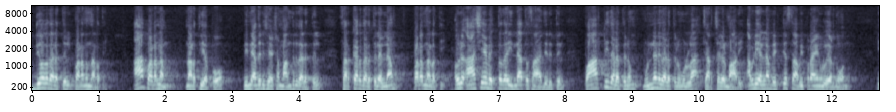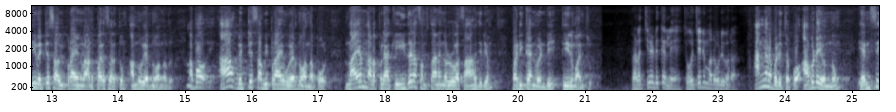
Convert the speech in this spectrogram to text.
ഉദ്യോഗതലത്തിൽ പഠനം നടത്തി. ആ പഠനം നടത്തിയപ്പോൾ പിന്നെ അതിനുശേഷം മന്ത്രിതലത്തിൽ സർക്കാർ തലത്തിലെല്ലാം പഠനം നടത്തി. ഒരു ആശയ വ്യക്തത ഇല്ലാത്ത സാഹചര്യത്തിൽ പാർട്ടി തലത്തിലും മുന്നണി തലത്തിലുമുള്ള ചർച്ചകൾ മാറി. അവിടെയെല്ലാം വ്യത്യസ്ത അഭിപ്രായങ്ങൾ ഉയർന്നു വന്നു. ഈ വ്യത്യസ്ത അഭിപ്രായങ്ങളാണ് പല സ്ഥലത്തും അന്ന് ഉയർന്നു വന്നത്. അപ്പോൾ ആ വ്യത്യസ്ത അഭിപ്രായം ഉയർന്നു വന്നപ്പോൾ നയം നടപ്പിലാക്കി ഇതര സംസ്ഥാനങ്ങളിലുള്ള സാഹചര്യം പഠിക്കാൻ വേണ്ടി തീരുമാനിച്ചു. വിളച്ചിലെടുക്കല്ലേ? ചോദിച്ചതിന് മറുപടി പറ. അങ്ങനെ പഠിച്ചപ്പോൾ അവിടെയൊന്നും എൻ സി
